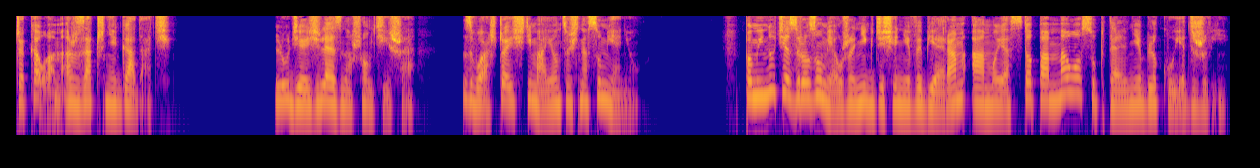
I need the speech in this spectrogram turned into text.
Czekałam, aż zacznie gadać. Ludzie źle znoszą ciszę, zwłaszcza jeśli mają coś na sumieniu. Po minucie zrozumiał, że nigdzie się nie wybieram, a moja stopa mało subtelnie blokuje drzwi.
